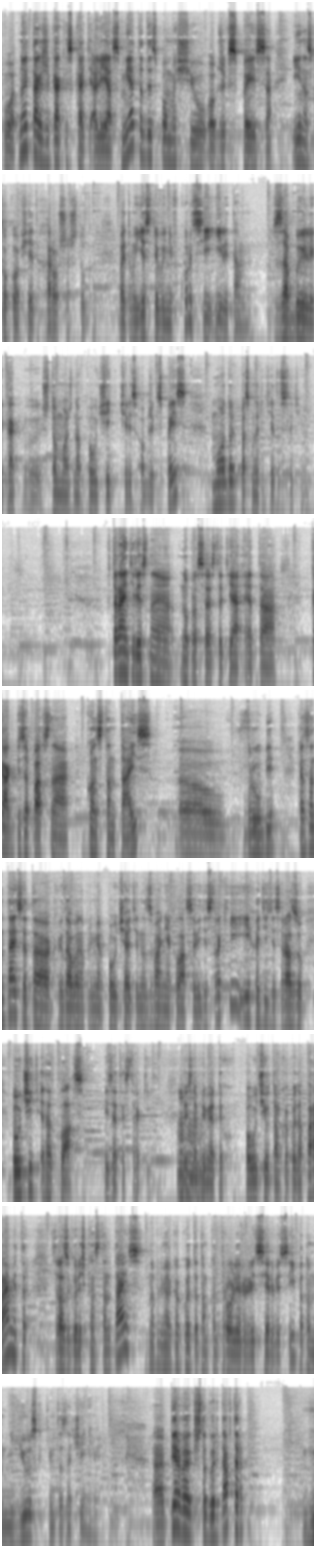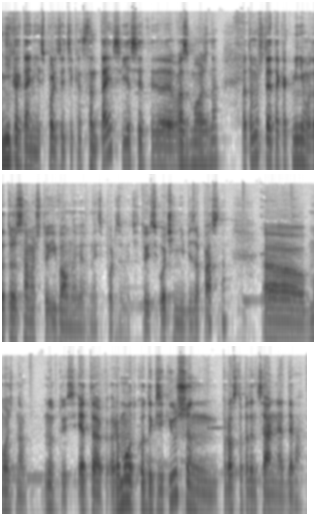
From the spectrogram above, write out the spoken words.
Вот. Ну и также как искать alias методы с помощью Object Space и насколько вообще это хорошая штука. Поэтому если вы не в курсе или там забыли, как, э, что можно получить через Object Space модуль, посмотрите эту статью. Вторая интересная, но простая статья это как безопасно constantize в Ruby. Константайз это когда вы, например, получаете название класса в виде строки и хотите сразу получить этот класс из этой строки. Uh-huh. То есть, например, ты получил там какой-то параметр, сразу говоришь constantize, например, какой-то там контроллер или сервис, и потом new с какими-то значениями. Э, первое, что говорит автор, никогда не используйте Constantize, если это возможно, потому что это как минимум это то же самое, что и вал, наверное, использовать. То есть очень небезопасно. А, можно, ну, то есть это Remote Code Execution просто потенциальная дыра.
